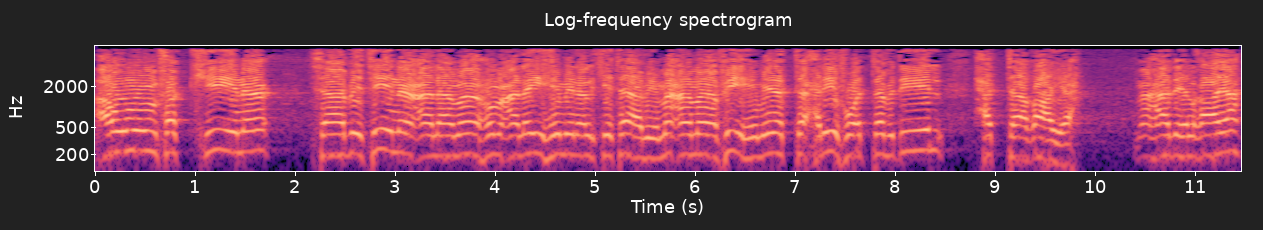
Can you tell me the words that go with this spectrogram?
أو منفكين ثابتين على ما هم عليه من الكتاب مع ما فيه من التحريف والتبديل حتى غاية. ما هذه الغاية؟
